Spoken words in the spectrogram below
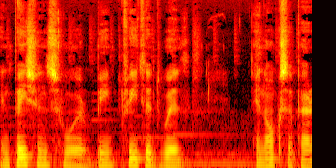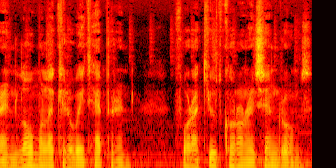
in patients who are being treated with enoxaparin, low molecular weight heparin, for acute coronary syndromes,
